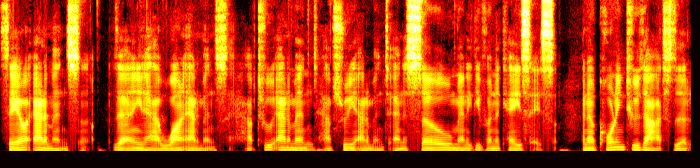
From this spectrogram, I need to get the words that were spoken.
zero elements, then it have one element, have two elements, have three elements, and so many different cases. And according to that, the,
